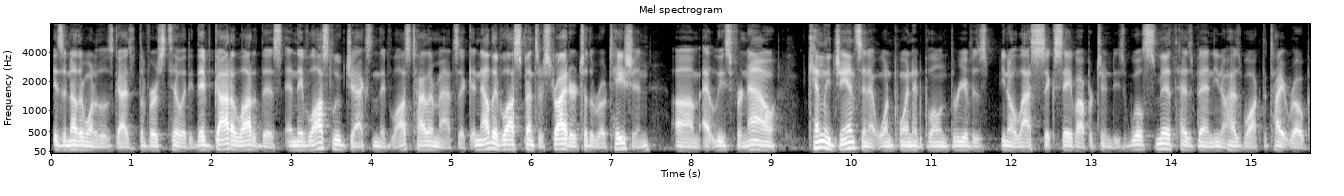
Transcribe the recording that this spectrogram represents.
is another one of those guys with the versatility. They've got a lot of this, and they've lost Luke Jackson, they've lost Tyler Matzek, and now they've lost Spencer Strider to the rotation, um, at least for now. Kenley Jansen at one point had blown three of his, you know, last six save opportunities. Will Smith has been, you know, has walked the tightrope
